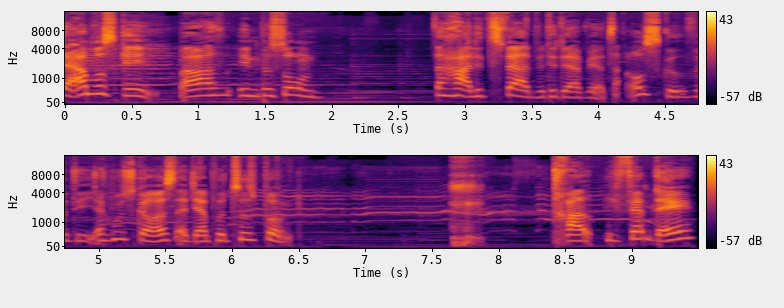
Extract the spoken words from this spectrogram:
jeg er måske bare en person, der har lidt svært ved det der med at tage afsked, fordi jeg husker også, at jeg på et tidspunkt græd i fem dage,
